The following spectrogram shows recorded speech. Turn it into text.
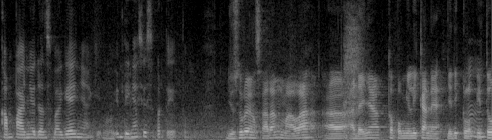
kampanye dan sebagainya gitu. Oke. Intinya sih seperti itu. Justru yang sekarang malah eh, adanya kepemilikan ya. Jadi klub Hmm. itu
